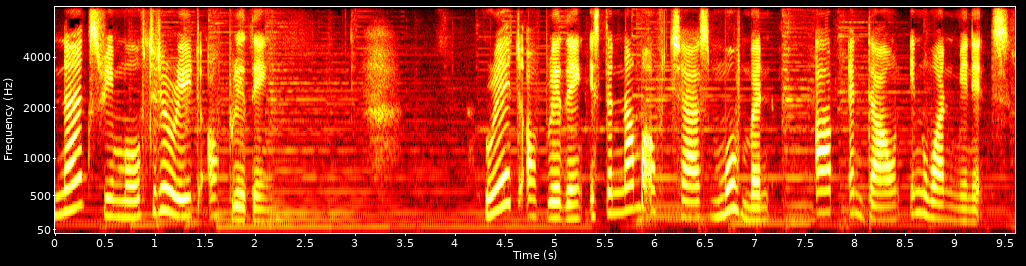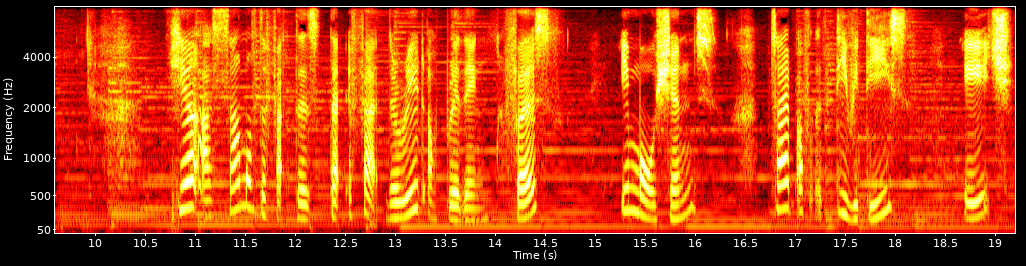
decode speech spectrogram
Next we move to the rate of breathing. Rate of breathing is the number of chest movement up and down in 1 minute. Here are some of the factors that affect the rate of breathing. First, emotions, type of activities, age,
